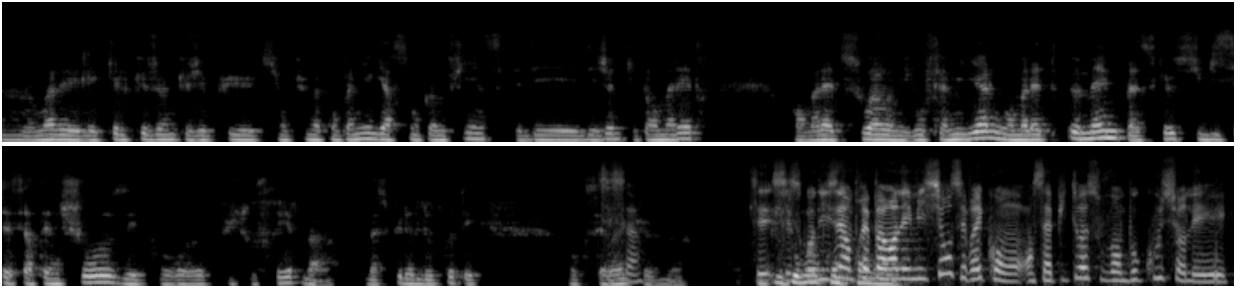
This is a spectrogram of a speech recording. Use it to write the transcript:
moi, les, quelques jeunes que j'ai pu, qui ont pu m'accompagner, garçons comme filles, hein, c'était des, des, jeunes qui étaient en mal-être en mal-être soit au niveau familial ou en mal-être eux-mêmes parce que subissaient certaines choses et pour euh, plus souffrir, bah, basculaient de l'autre côté. Donc c'est vrai que c'est ce qu'on disait en préparant l'émission. C'est vrai qu'on s'apitoie souvent beaucoup sur les,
